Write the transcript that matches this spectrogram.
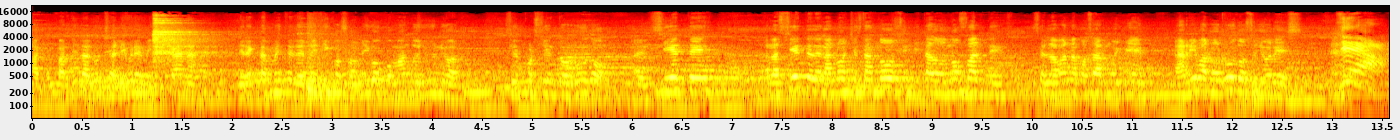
a compartir la lucha libre mexicana directamente de México, su amigo Comando Junior, 100% rudo, el 7, a las 7 de la noche están todos invitados, no falten, se la van a pasar muy bien. Arriba los rudos, señores. ¡Yeah!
